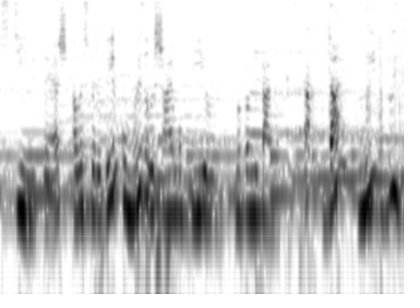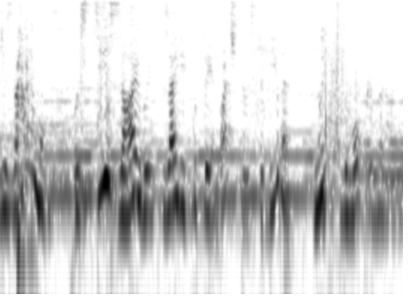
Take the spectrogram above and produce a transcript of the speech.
стіни теж, але серединку ми залишаємо білою. Ми пам'ятаємо про це, так? Далі ми відрізаємо ось ці зайві, зайві кути. Бачите, ось це біле, ми його прибираємо.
